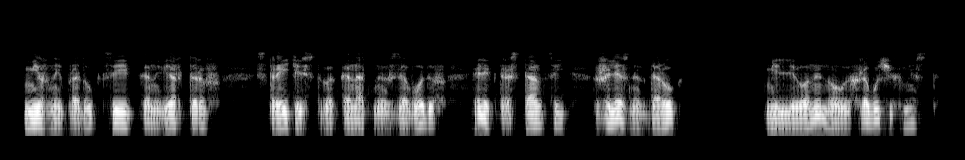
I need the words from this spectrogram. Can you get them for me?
мирной продукции, конвертеров, строительства канатных заводов, электростанций, железных дорог, миллионы новых рабочих мест.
